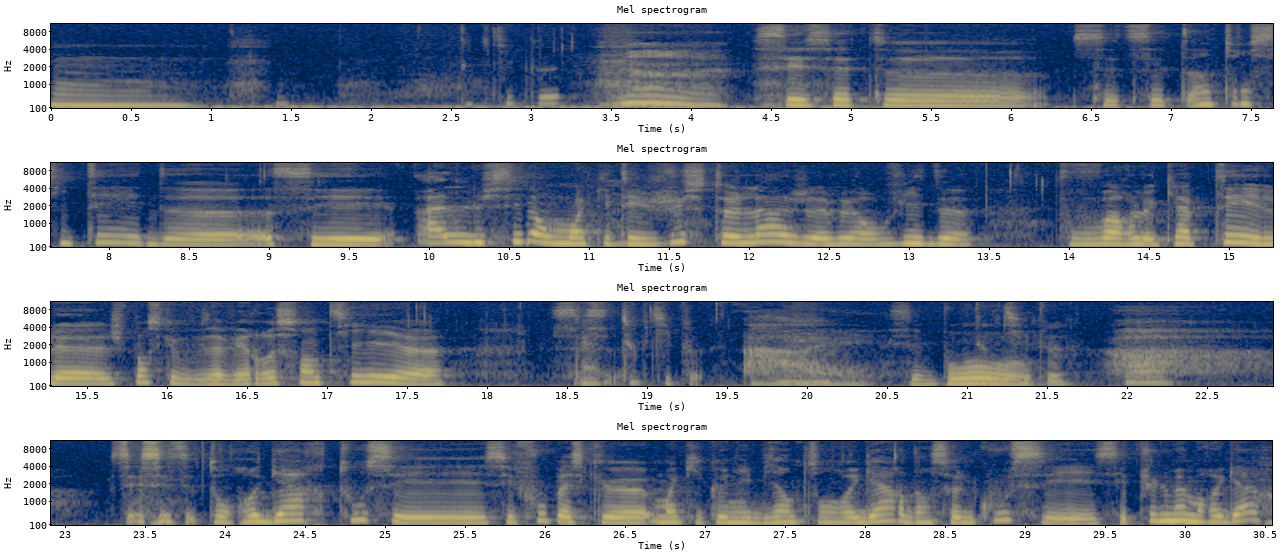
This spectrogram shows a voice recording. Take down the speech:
Mmh. Petit peu. C'est cette, euh, cette, cette, intensité de. C'est hallucinant, moi qui étais juste là, j'avais envie de pouvoir le capter. Je pense que vous avez ressenti. Euh, Un tout petit peu. Ah ouais, c'est beau. Tout petit peu. Ah c'est- c'est- ton regard, tout, c'est c'est fou parce que moi qui connais bien ton regard, d'un seul coup, c'est c'est plus le même regard.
